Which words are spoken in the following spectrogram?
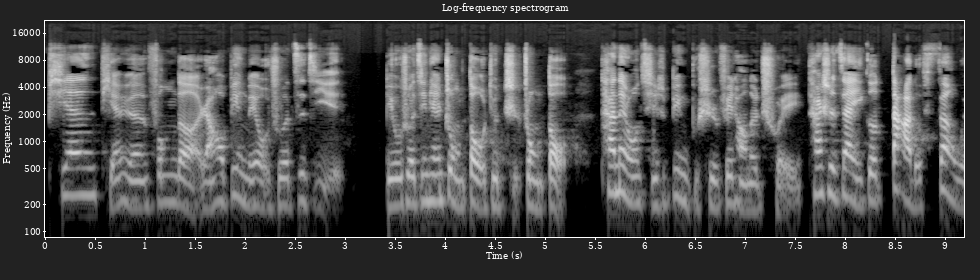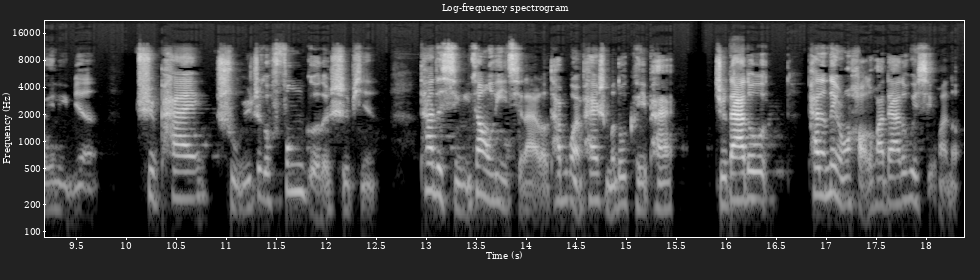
偏田园风的，然后并没有说自己，比如说今天种豆就只种豆，它内容其实并不是非常的垂，它是在一个大的范围里面去拍属于这个风格的视频，它的形象立起来了，它不管拍什么都可以拍，就大家都拍的内容好的话，大家都会喜欢的。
